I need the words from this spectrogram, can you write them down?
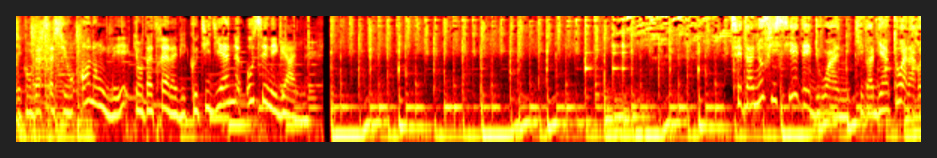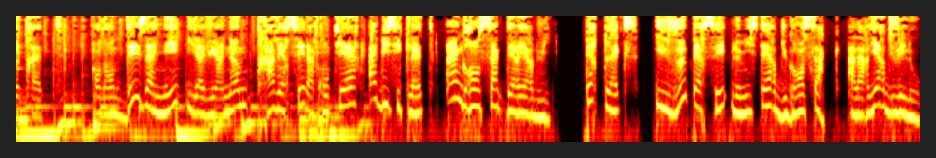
Des conversations en anglais qui ont attrait à la vie quotidienne au Sénégal. C'est un officier des douanes qui va bientôt à la retraite. Pendant des années, il a vu un homme traverser la frontière à bicyclette, un grand sac derrière lui. Perplexe, il veut percer le mystère du grand sac à l'arrière du vélo.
